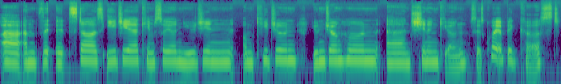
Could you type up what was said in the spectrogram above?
Uh, and th- it stars Lee Ji-ah, Kim Soyeon, Yoojin, Um Ki-jun, Yoon Jong-hoon, and Shin Eun-kyung. So it's quite a big cast.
